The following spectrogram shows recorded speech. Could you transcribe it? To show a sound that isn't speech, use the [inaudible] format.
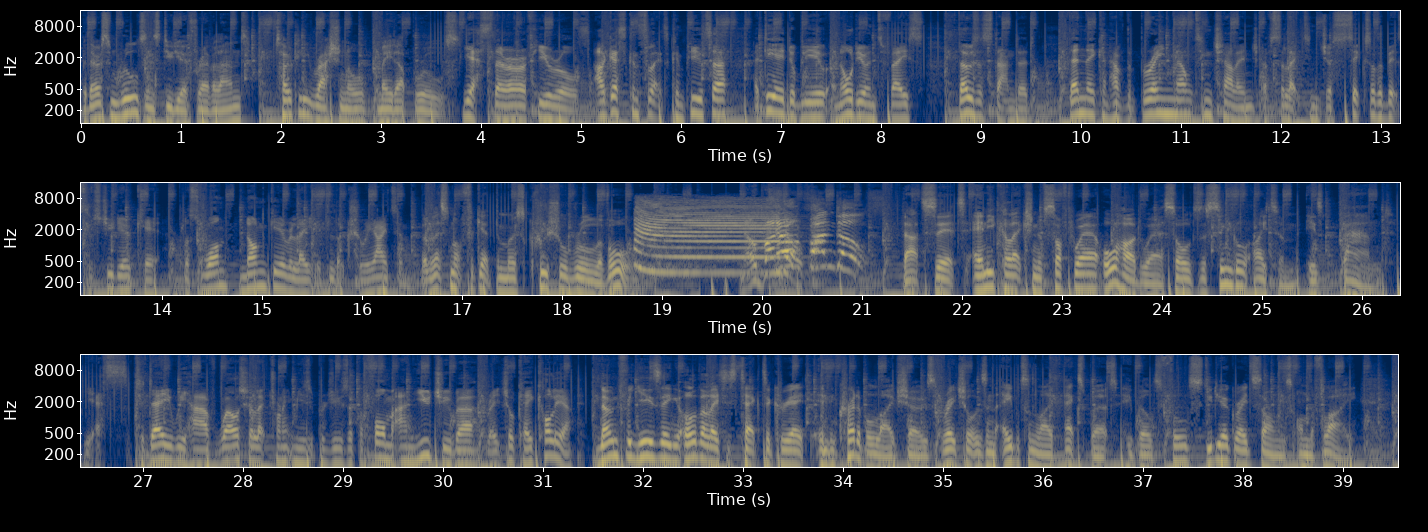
But there are some rules in Studio Foreverland, totally rational, made up rules. Yes, there are a few rules. Our guests can select a computer, a DAW, an audio interface. Those are standard. Then they can have the brain melting challenge of selecting just six other bits of studio kit plus one non gear related luxury item. But let's not forget the most crucial rule of all. No bundles! No bundles! That's it. Any collection of software or hardware sold as a single item is banned. Yes. Today we have Welsh electronic music producer, performer, and YouTuber Rachel K. Collier. Known for using all the latest tech to create incredible live shows, Rachel is an Ableton Live expert who builds full studio grade songs on the fly.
